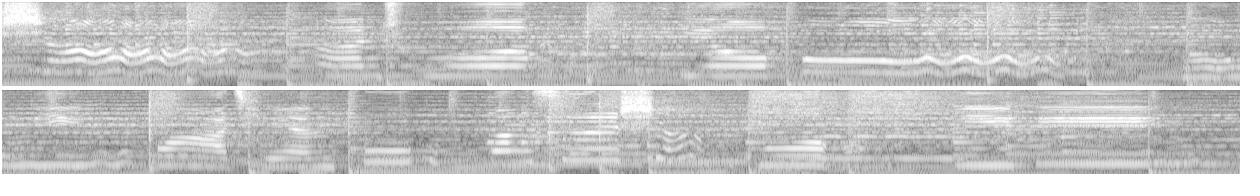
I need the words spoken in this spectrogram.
山春又红，红樱花前不枉此生梦一回。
